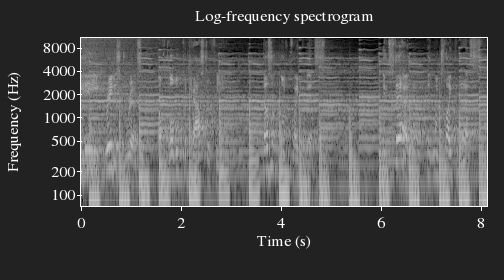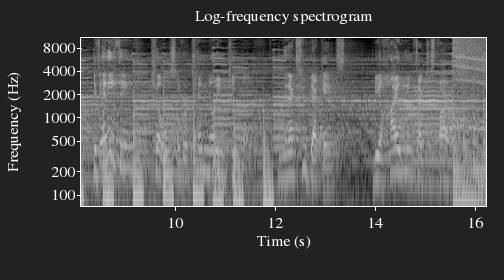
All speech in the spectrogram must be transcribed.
the greatest risk of global catastrophe doesn't look like this. Instead, it looks like this. If anything kills over 10 million people in the next few decades, be a highly infectious virus.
